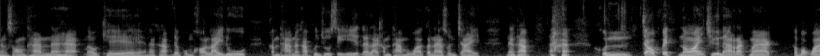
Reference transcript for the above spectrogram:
ทั้งสองท่านนะฮะโอเคนะครับ เดี๋ยวผมขอไล่ดูคำถามนะครับ คุณชูศรีหลาย ๆคำถามบอกว่าก็น่าสนใจนะครับ คุณเจ้าเป็ดน้อยชื่อน่ารักมากเขาบอกว่า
